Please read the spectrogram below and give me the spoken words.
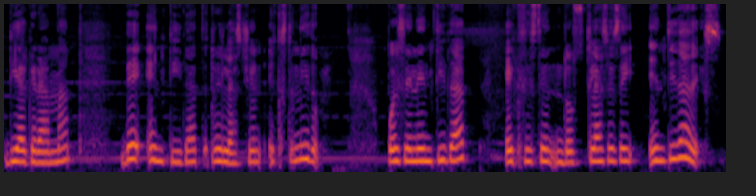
diagrama de entidad-relación extendido? Pues en entidad existen dos clases de entidades,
